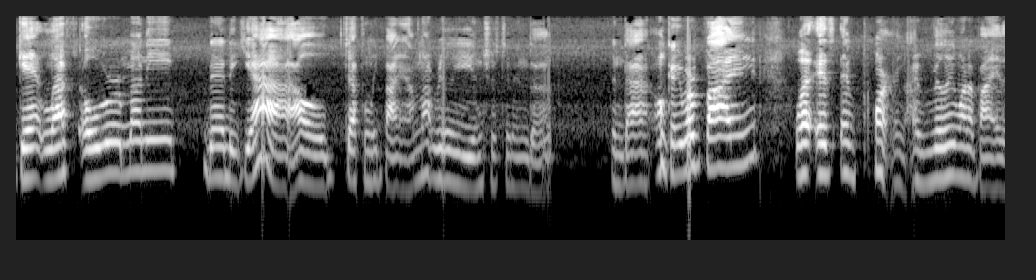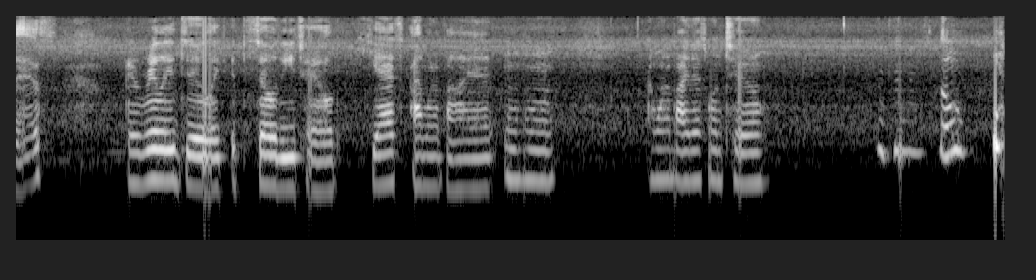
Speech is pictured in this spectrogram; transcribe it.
get leftover money, then yeah, I'll definitely buy it. I'm not really interested in the in that. Okay, we're buying what is important. I really want to buy this. I really do. Like it's so detailed. Yes, I want to buy it. Mm-hmm. I want to buy this one too. so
